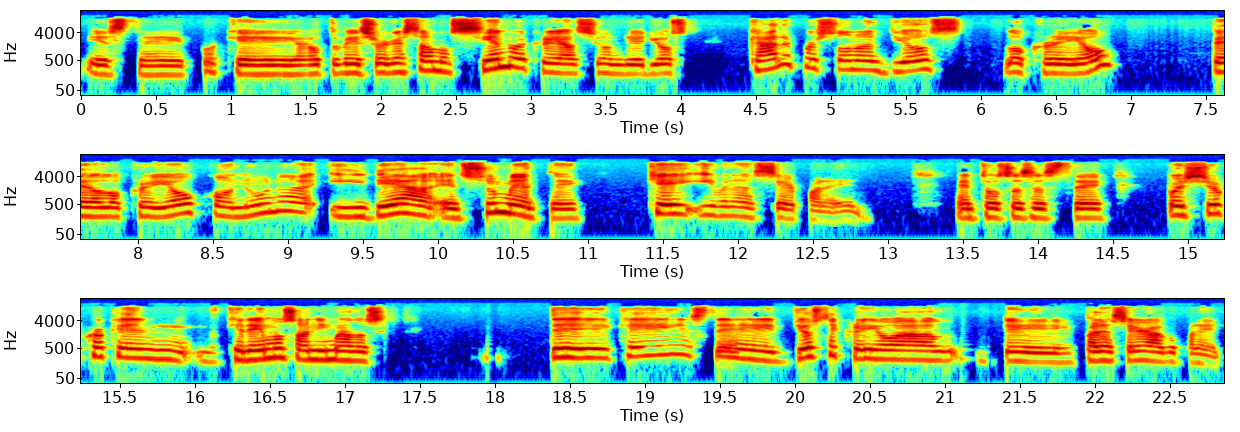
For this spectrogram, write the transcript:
este, porque otra vez regresamos siendo la creación de Dios. Cada persona Dios lo creó, pero lo creó con una idea en su mente que iban a hacer para él. Entonces, este, pues yo creo que queremos animados de que este, Dios te creó para hacer algo para él.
